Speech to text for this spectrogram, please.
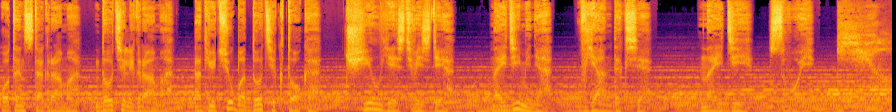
От Инстаграма до Телеграма, от Ютуба до ТикТока. Чил есть везде. Найди меня в Яндексе. Найди свой чил.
